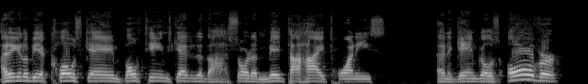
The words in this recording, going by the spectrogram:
i think it'll be a close game. Both teams get into the sort of mid to high 20s and the game goes over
